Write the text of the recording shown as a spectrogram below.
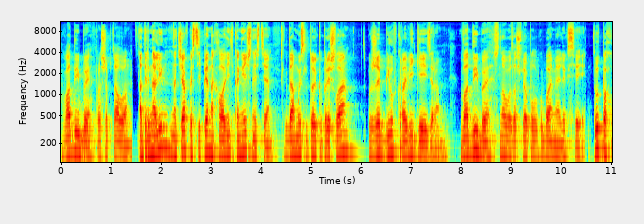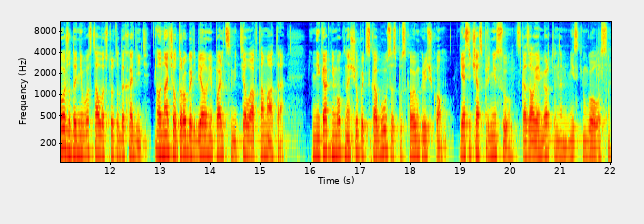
воды бы», – прошептал он. Адреналин, начав постепенно холодить конечности, когда мысль только пришла, уже бил в крови гейзером. «Воды бы!» – снова зашлепал губами Алексей. Тут, похоже, до него стало что-то доходить. Он начал трогать белыми пальцами тело автомата и никак не мог нащупать скобу со спусковым крючком. «Я сейчас принесу», – сказал я мертвенным низким голосом.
